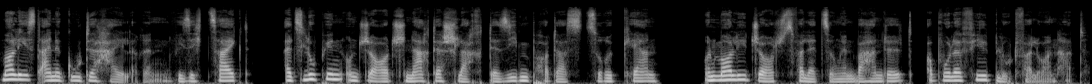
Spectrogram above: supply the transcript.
Molly ist eine gute Heilerin, wie sich zeigt, als Lupin und George nach der Schlacht der sieben Potters zurückkehren und Molly Georges Verletzungen behandelt, obwohl er viel Blut verloren hat.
